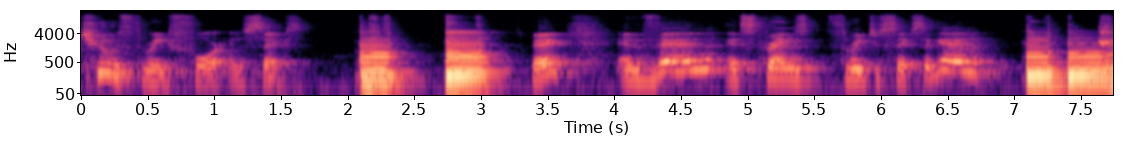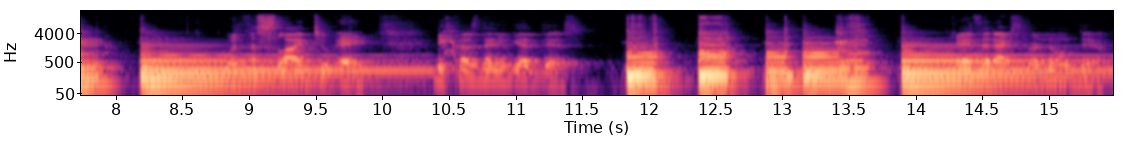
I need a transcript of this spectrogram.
2, 3, 4, and 6. Okay? And then it's strings 3 to 6 again with the slide to A, because then you get this. Okay, that extra note there.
